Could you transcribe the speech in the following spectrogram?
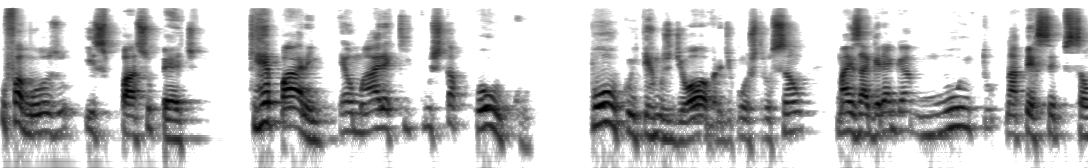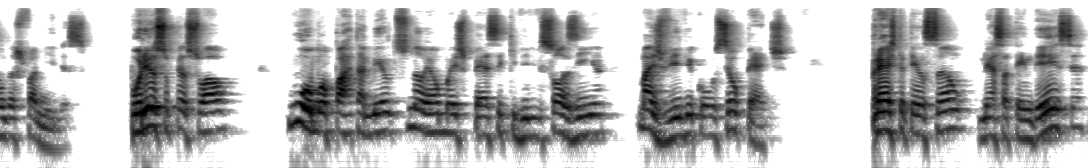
o famoso espaço pet. Que reparem, é uma área que custa pouco, pouco em termos de obra, de construção, mas agrega muito na percepção das famílias. Por isso, pessoal, o Homo Apartamentos não é uma espécie que vive sozinha, mas vive com o seu pet. Preste atenção nessa tendência,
